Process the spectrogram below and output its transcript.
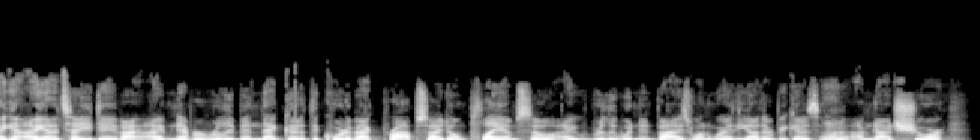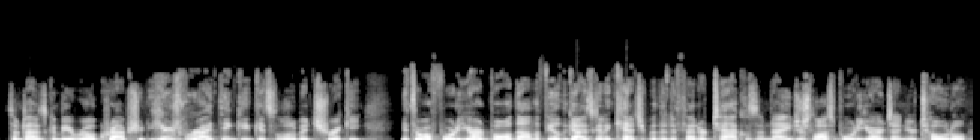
I got, I got to tell you, Dave, I, have never really been that good at the quarterback prop, so I don't play them. So I really wouldn't advise one way or the other because mm-hmm. I'm, I'm, not sure. Sometimes it can be a real crapshoot. Here's where I think it gets a little bit tricky. You throw a 40 yard ball down the field, the guy's going to catch it, but the defender tackles him. Now you just lost 40 yards on your total.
